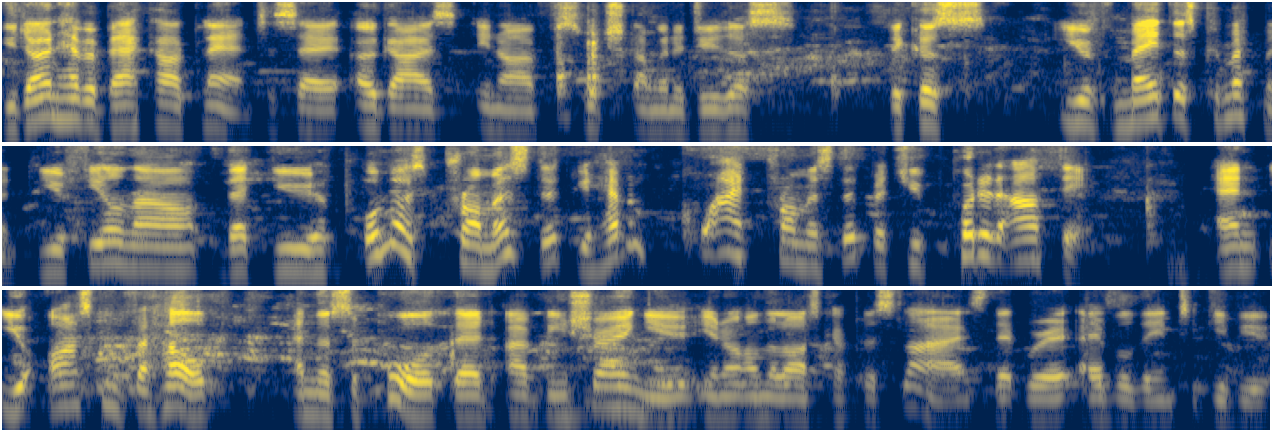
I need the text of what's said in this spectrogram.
you don't have a backup plan to say, oh, guys, you know, I've switched, I'm going to do this because you've made this commitment. You feel now that you have almost promised it. You haven't quite promised it, but you've put it out there and you're asking for help and the support that I've been showing you, you know, on the last couple of slides that we're able then to give you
